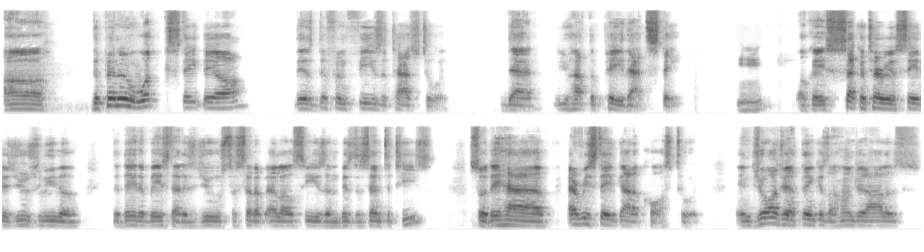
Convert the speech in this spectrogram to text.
Uh, depending on what state they are, there's different fees attached to it that you have to pay that state. Mm-hmm. Okay, Secretary of State is usually the the database that is used to set up LLCs and business entities. So they have every state got a cost to it. In Georgia, I think is hundred dollars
